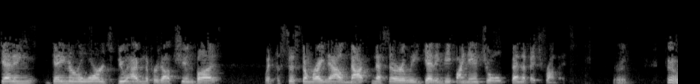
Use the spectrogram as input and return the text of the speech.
getting getting the rewards, do having the production, but with the system right now, not necessarily getting the financial benefits from it. Right. Yeah.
